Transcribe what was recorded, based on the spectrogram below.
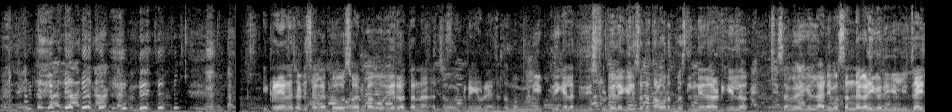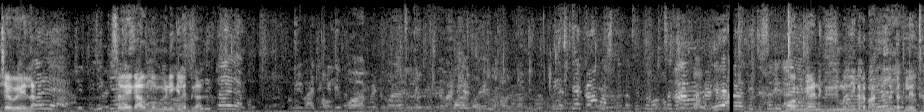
म्हणजे इथं चालले आधी नाक टाकून द्यायचं. इकडे येण्यासाठी सगळा तो स्वयंपाक वगैरे होता ना जो इकडे घेऊन यायचा. तर मम्मीने एकटीने केला दिदी स्टुडिओला गेली स्वतः आवरत बसली नेदाट गेलं सगळे गेलं आणि मग संध्याकाळी घरी गेली जायच्या वेळेला. सगळे काम मम्मीने केलेत काल मम्मी आणि दिदी मध्ये इकडे भांडण टाकलेत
